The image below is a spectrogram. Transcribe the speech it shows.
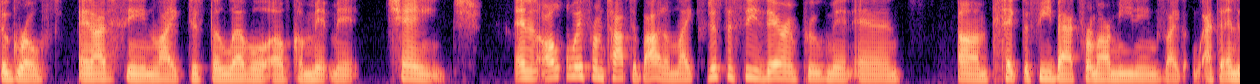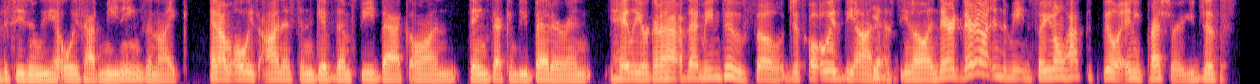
the growth and I've seen like just the level of commitment change. And all the way from top to bottom, like just to see their improvement and um take the feedback from our meetings. Like at the end of the season, we always have meetings and like and I'm always honest and give them feedback on things that can be better. And Haley, you're gonna have that meeting too. So just always be honest, yeah. you know, and they're they're not in the meeting, so you don't have to feel any pressure. You just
